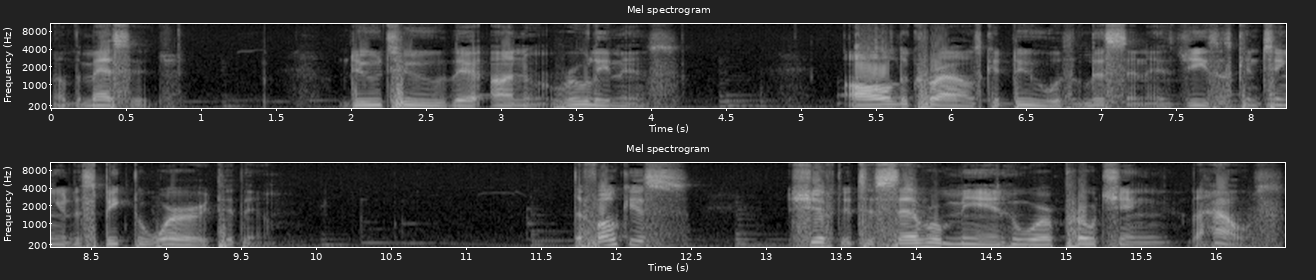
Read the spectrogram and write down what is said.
of the message due to their unruliness, all the crowds could do was listen as Jesus continued to speak the word to them. The focus shifted to several men who were approaching the house.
